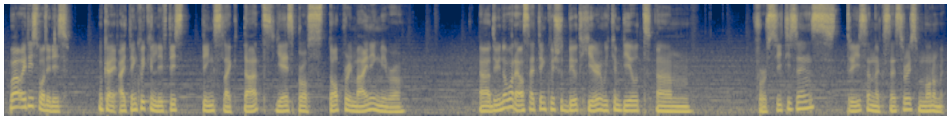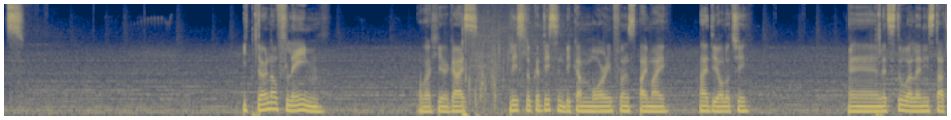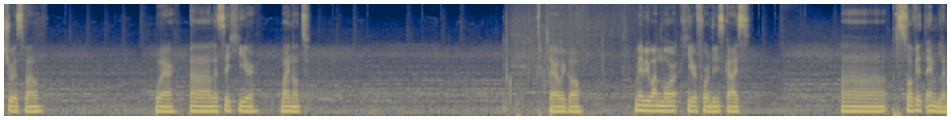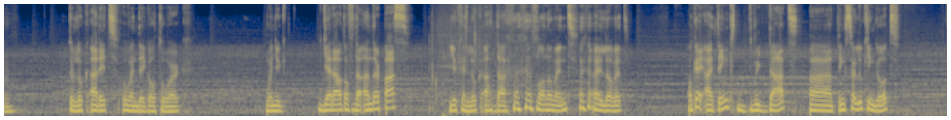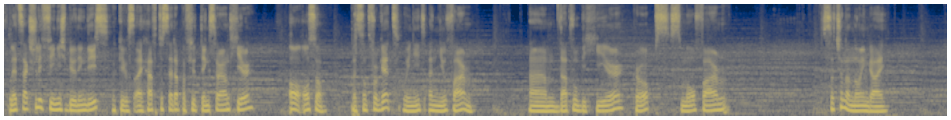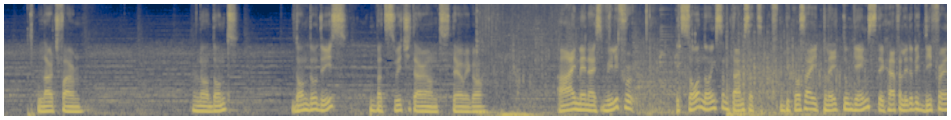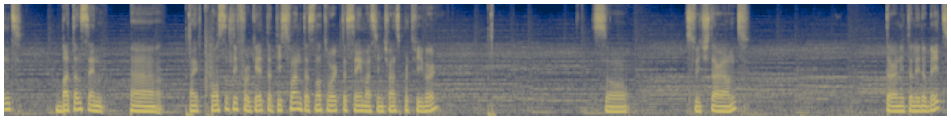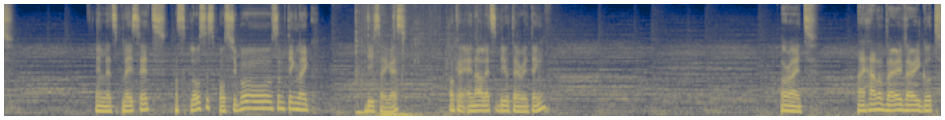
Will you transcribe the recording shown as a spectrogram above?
Well, it is what it is. Okay, I think we can leave these things like that. Yes, bro, stop reminding me, bro. Uh, do you know what else I think we should build here? We can build, um, for citizens, trees and accessories, monuments. Eternal Flame. Over here, guys. Please look at this and become more influenced by my ideology. And let's do a Lenin statue as well. Where? Uh, let's say here. Why not? There we go. Maybe one more here for these guys. Uh, Soviet emblem to look at it when they go to work. When you get out of the underpass, you can look at the monument. I love it. Okay, I think with that, uh, things are looking good. Let's actually finish building this, because I have to set up a few things around here. Oh, also, let's not forget, we need a new farm. Um, that will be here, crops, small farm. Such an annoying guy. Large farm. No, don't. Don't do this, but switch it around. There we go. I man, I really for... It's so annoying sometimes that because I play two games, they have a little bit different buttons and uh, I constantly forget that this one does not work the same as in Transport Fever. So, switch it around. Turn it a little bit. And let's place it as close as possible, something like this, I guess. Okay, and now let's build everything. Alright. I have a very, very good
